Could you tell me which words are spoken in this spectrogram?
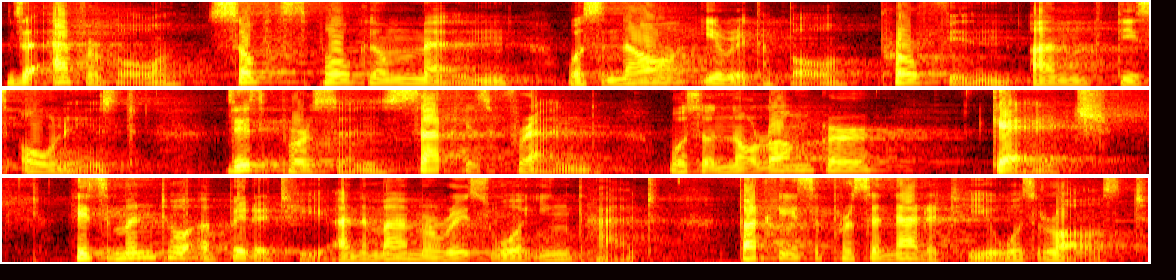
the affable, soft spoken man was now irritable, profane, and dishonest. This person, said his friend, was no longer Gage his mental ability and memories were intact, but his personality was lost.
